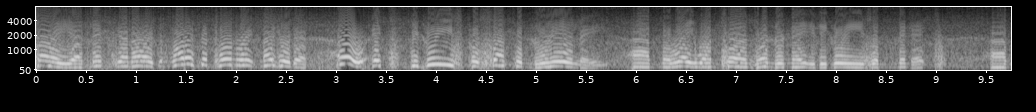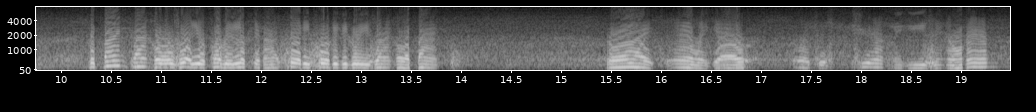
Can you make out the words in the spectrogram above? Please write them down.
Sorry, uh, Nick, you know, what is the turn rate measured in? Oh, it's degrees per second, really. Um, the way one turns 180 degrees a minute. Um, the bank angle is what you're probably looking at, 30, 40 degrees angle of bank. Right, there we go. We're just gently easing on in.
